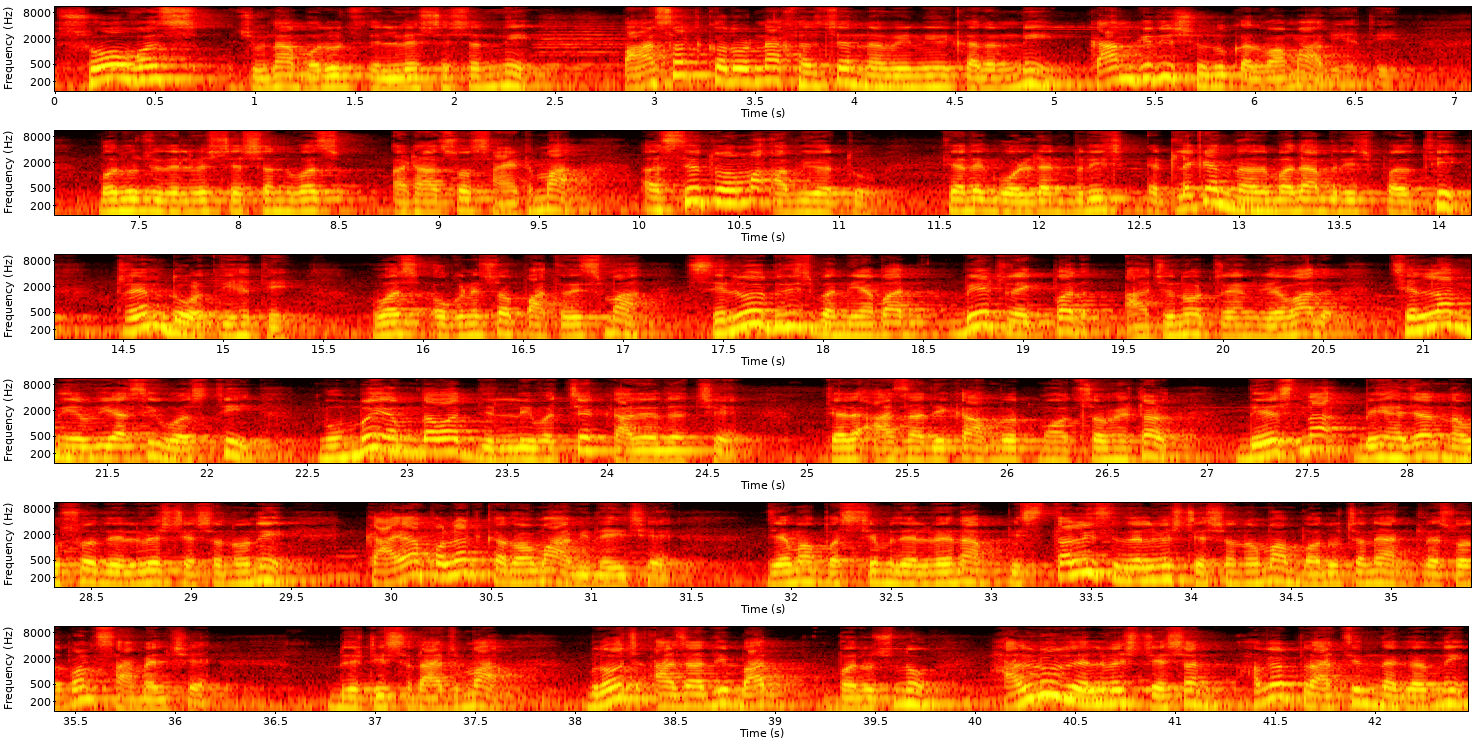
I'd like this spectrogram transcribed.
સો વર્ષ જૂના ભરૂચ રેલવે સ્ટેશનની પાસઠ કરોડના ખર્ચે નવીનીકરણની કામગીરી શરૂ કરવામાં આવી હતી. ભરૂચ રેલવે સ્ટેશન વર્ષ અઢારસો સાહીઠમાં અસ્તિત્વમાં આવ્યું હતું, ત્યારે ગોલ્ડન બ્રિજ એટલે કે નર્મદા બ્રિજ પરથી ટ્રેન દોડતી હતી. વર્ષ ઓગણીસો પાંત્રીસમાં સિલ્વર બ્રિજ બન્યા બાદ બે ટ્રેક પર આજનો ટ્રેન વ્યવહાર છેલ્લા નેવ્યાસી વર્ષથી મુંબઈ, અમદાવાદ, દિલ્હી વચ્ચે કાર્યરત છે. ત્યારે આઝાદી કા અમૃત મહોત્સવ હેઠળ દેશના બે હજાર નવસો રેલવે સ્ટેશનોની કાયાપલટ કરવામાં આવી રહી છે, જેમાં પશ્ચિમ રેલવેના પિસ્તાલીસ રેલવે સ્ટેશનોમાં ભરૂચ અને અંકલેશ્વર પણ સામેલ છે. બ્રિટિશ રાજમાં બ્રોજ આઝાદી બાદ ભરૂચનું હાલનું રેલવે સ્ટેશન હવે પ્રાચીન નગરની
